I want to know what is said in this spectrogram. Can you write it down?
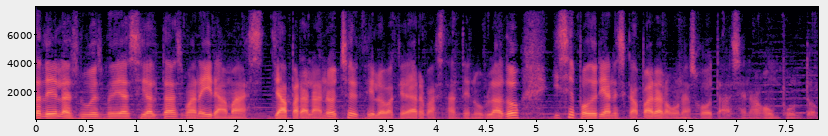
las nubes medias y altas van a ir a más. Ya para la noche el cielo va a quedar bastante nublado y se podrían escapar algunas gotas en algún punto.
